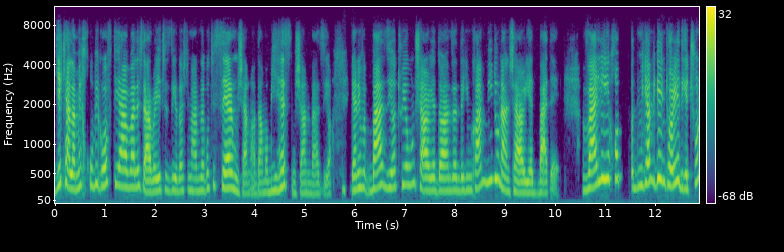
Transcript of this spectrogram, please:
یه کلمه خوبی گفتی اولش درباره یه چیز دیگه داشتیم حرف گفتی سر میشن آدم و بیهست میشن بعضیا. یعنی بعضیا توی اون شرایط دارن زندگی می‌کنن می‌دونن شرایط بده. ولی خب میگم دیگه اینطوریه دیگه چون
